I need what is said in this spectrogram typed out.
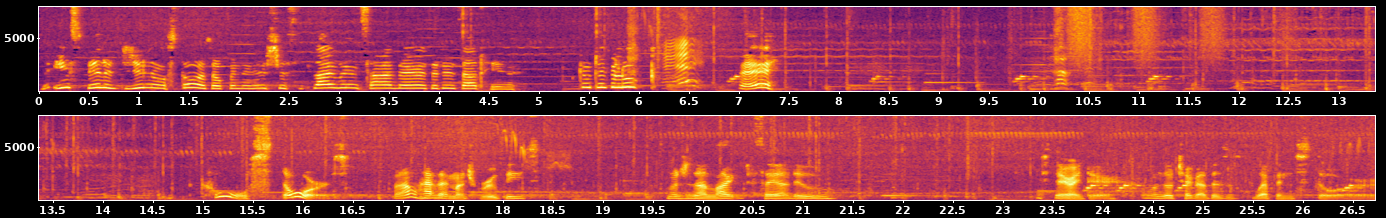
The East Village General Store is open and it's just as lively inside there as it is out here. Go take a look. Hey! Cool stores. But I don't have that much rupees. As much as I'd like to say I do. You stay right there. I'm gonna go check out this weapon store.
